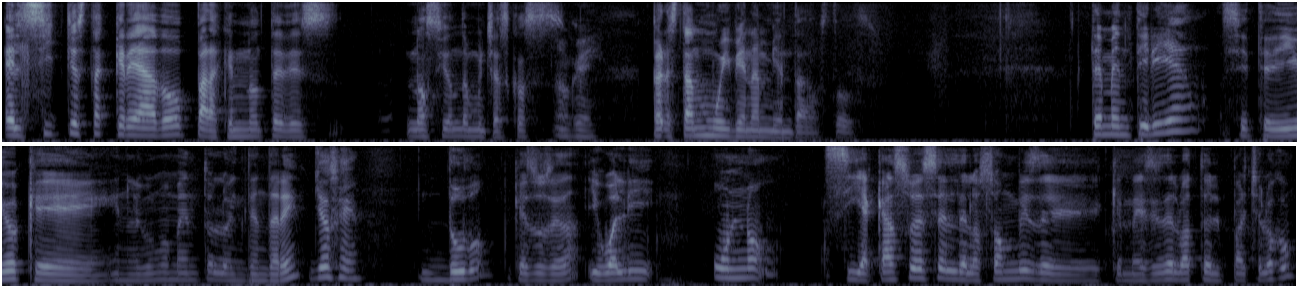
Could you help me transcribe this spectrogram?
El sitio está creado para que no te des noción de muchas cosas. Ok. Pero están muy bien ambientados todos. Te mentiría si te digo que en algún momento lo intentaré. Yo sé. Dudo que suceda. Igual y uno, si acaso es el de los zombies de que me decís del vato del parche al ojo,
